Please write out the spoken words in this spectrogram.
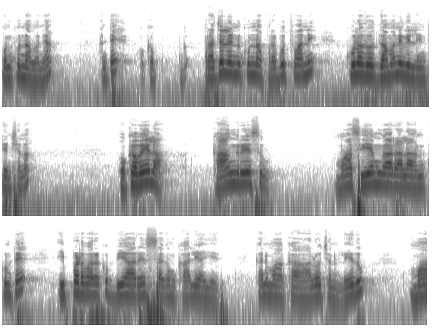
కొనుక్కుందామనా? అంటే ఒక ప్రజలు ఎన్నుకున్న ప్రభుత్వాన్ని కూలదొద్దామని వీళ్ళ ఇంటెన్షనా ఒకవేళ కాంగ్రెసు మా సీఎం గారు అలా అనుకుంటే ఇప్పటి వరకు బీఆర్ఎస్ సగం ఖాళీ అయ్యేది. కానీ మాకు ఆ ఆలోచన లేదు. మా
